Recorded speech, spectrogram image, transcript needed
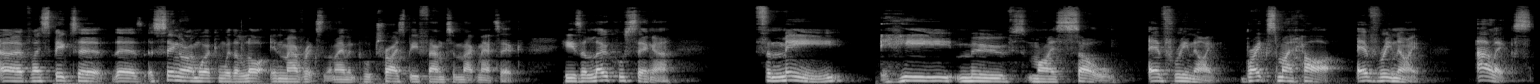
uh, if I speak to, there's a singer I'm working with a lot in Mavericks at the moment called Trisby Phantom Magnetic. He's a local singer. For me, he moves my soul every night, breaks my heart every night. Alex,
